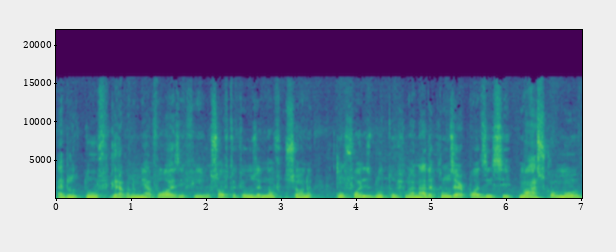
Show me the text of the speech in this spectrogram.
é Bluetooth, gravando minha voz, enfim, o software que eu uso ele não funciona com fones Bluetooth, não é nada com os AirPods em si. Mas como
